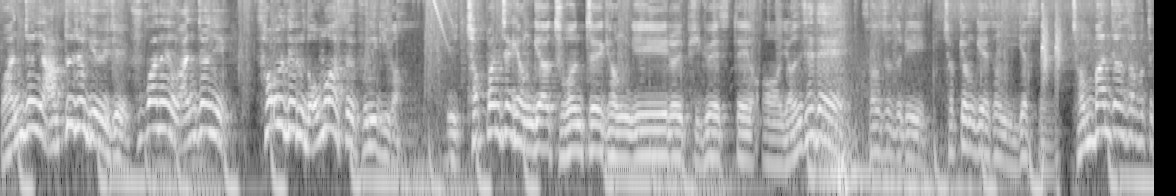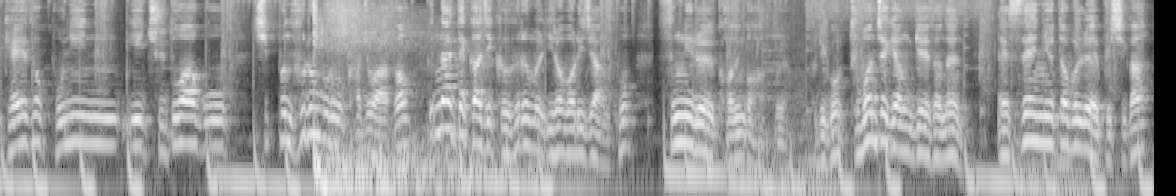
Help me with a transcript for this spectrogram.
완전히 압도적이에요 이제 후반에 완전히 서울대로 넘어왔어요 분위기가 이첫 번째 경기와 두 번째 경기를 비교했을 때 어, 연세대 선수들이 첫 경기에서는 이겼어요 전반전서부터 계속 본인이 주도하고 싶은 흐름으로 가져와서 끝날 때까지 그 흐름을 잃어버리지 않고 승리를 거둔 것 같고요 그리고 두 번째 경기에서는 SNUWFC가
